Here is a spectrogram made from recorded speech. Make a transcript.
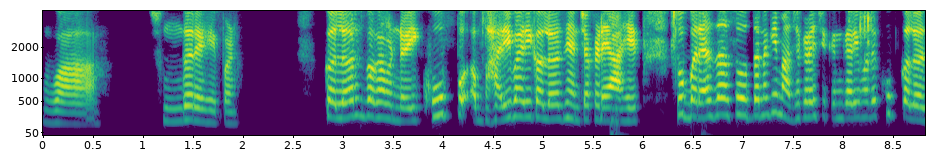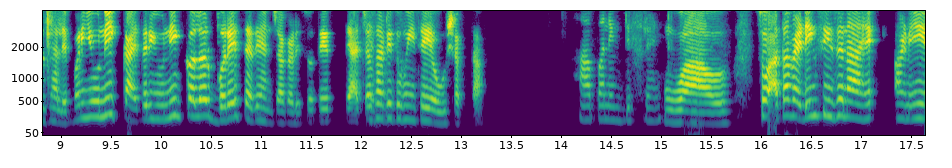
वा सुंदर आहे हे पण. कलर्स बघा मंडळी खूप भारी भारी कलर्स यांच्याकडे आहेत. सो बऱ्याचदा असं होतं ना की माझ्याकडे चिकनमध्ये खूप कलर झाले पण युनिक काय तर युनिक कलर बरेच आहेत यांच्याकडे. सो ते त्याच्यासाठी तुम्ही इथे येऊ शकता. हा पण एक डिफरंट वाव. सो आता वेडिंग सीझन आहे आणि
